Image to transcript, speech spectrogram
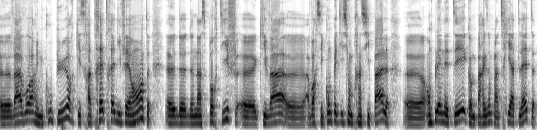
euh, va avoir une coupure qui sera très très différente euh, d'un sportif euh, qui va avoir ses compétitions principales en plein été, comme par exemple un triathlète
